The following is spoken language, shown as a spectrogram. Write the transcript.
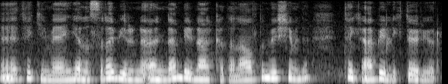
e, tek ilmeğin yanı sıra birini önden birini arkadan aldım ve şimdi tekrar birlikte örüyorum.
